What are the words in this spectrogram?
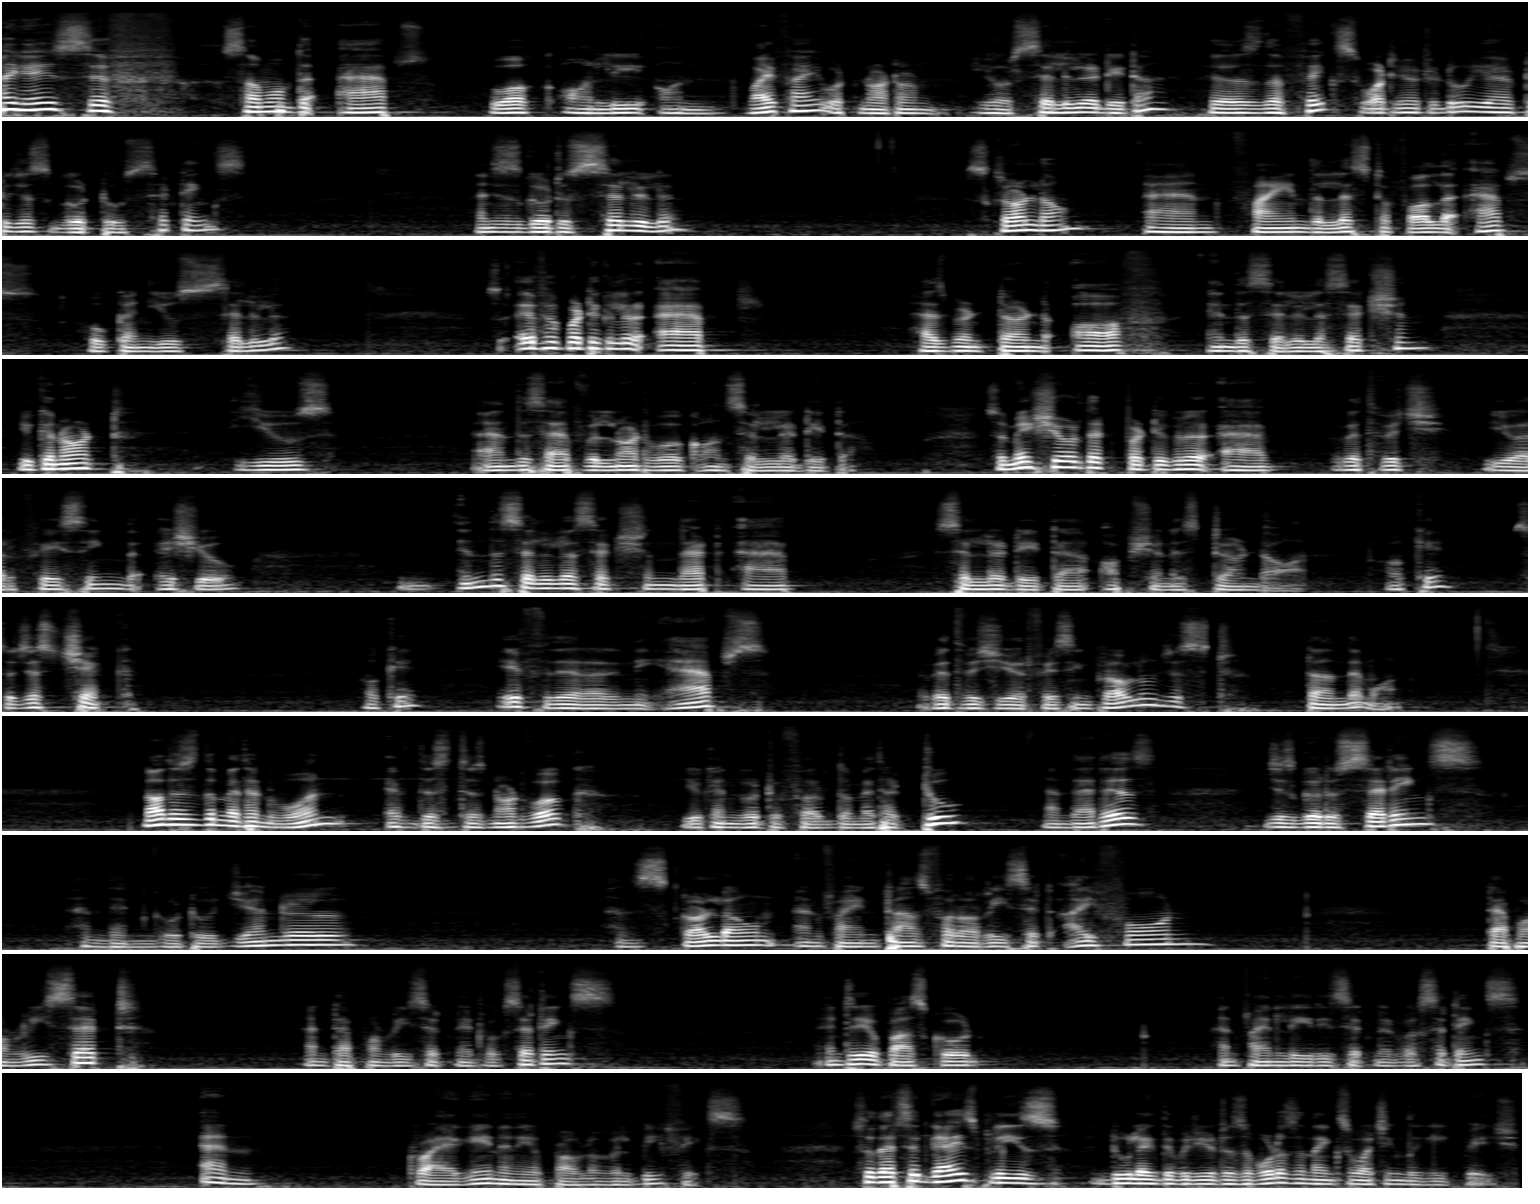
Hi guys, if some of the apps work only on Wi-Fi but not on your cellular data, here is the fix. What you have to do, you have to just go to settings and just go to cellular, scroll down and find the list of all the apps who can use cellular. So if a particular app has been turned off in the cellular section, you cannot use and this app will not work on cellular data. So make sure that particular app with which you are facing the issue in the cellular section that app cellular data option is turned on. Okay? So just check. Okay? If there are any apps with which you are facing problem just turn them on. Now this is the method 1 if this does not work you can go to for the method 2 and that is just go to settings and then go to general and scroll down and find transfer or reset iPhone. Tap on reset and tap on reset network settings. Enter your passcode and finally reset network settings and try again and your problem will be fixed. So that's it guys. Please do like the video to support us and thanks for watching the geek page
